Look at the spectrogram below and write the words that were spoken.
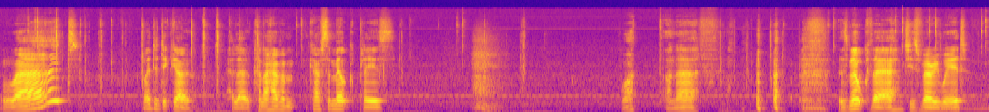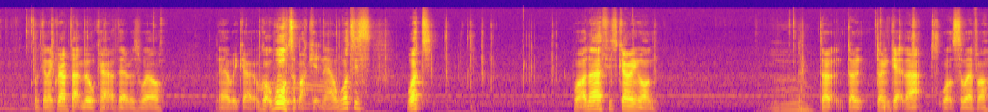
What? Where did it go? Hello. Can I have a? Can I have some milk, please? On earth? There's milk there, which is very weird. We're going to grab that milk out of there as well. There we go. I've got a water bucket now. What is... What? What on earth is going on? Don't don't don't get that whatsoever.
